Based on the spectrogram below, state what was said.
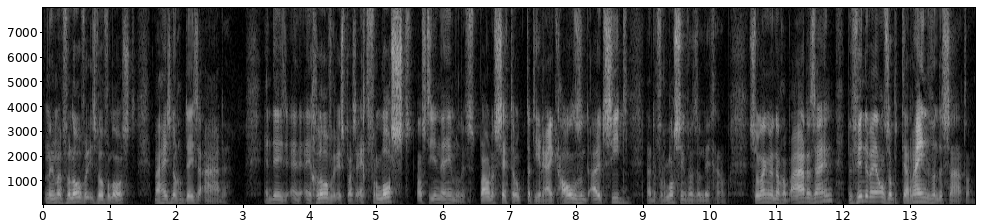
Nee, maar verlover is wel verlost, maar hij is nog op deze aarde. En, deze, en een gelovige is pas echt verlost als hij in de hemel is. Paulus zegt ook dat hij rijkhalzend uitziet naar de verlossing van zijn lichaam. Zolang we nog op aarde zijn, bevinden wij ons op het terrein van de Satan.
